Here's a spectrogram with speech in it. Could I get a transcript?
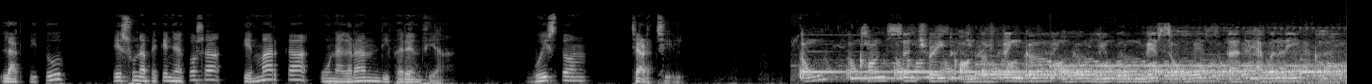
La actitud es una pequeña cosa que marca una gran diferencia. Winston Churchill. Don't concentrate on the finger or you will miss all that heavenly glory.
